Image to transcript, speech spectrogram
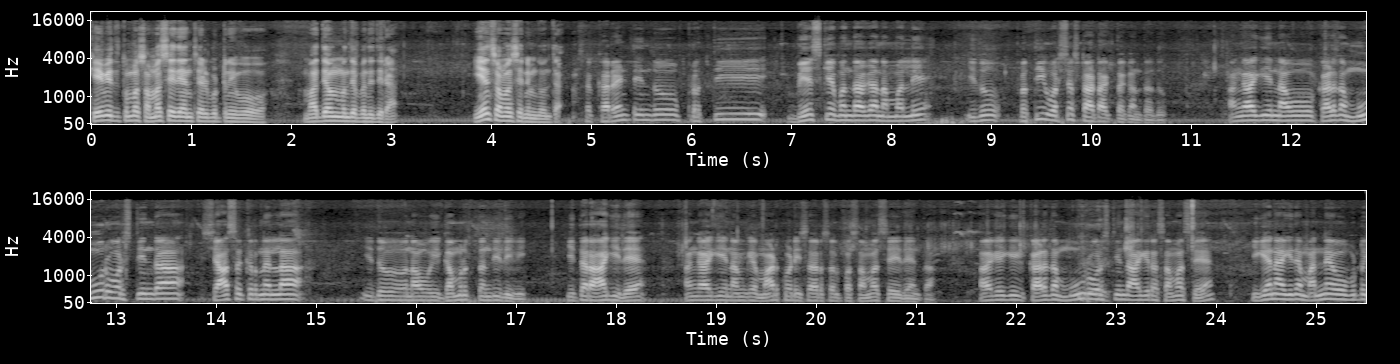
ಕೆ ವಿದು ತುಂಬ ಸಮಸ್ಯೆ ಇದೆ ಅಂತ ಹೇಳ್ಬಿಟ್ಟು ನೀವು ಮಾಧ್ಯಮದ ಮುಂದೆ ಬಂದಿದ್ದೀರಾ? ಏನು ಸಮಸ್ಯೆ ನಿಮ್ಮದು ಅಂತ? ಸರ್ ಕರೆಂಟಿಂದು ಪ್ರತಿ ಬೇಸಿಗೆ ಬಂದಾಗ ನಮ್ಮಲ್ಲಿ ಇದು ಪ್ರತಿ ವರ್ಷ ಸ್ಟಾರ್ಟ್ ಆಗ್ತಕ್ಕಂಥದ್ದು. ಹಾಗಾಗಿ ನಾವು ಕಳೆದ ಮೂರು ವರ್ಷದಿಂದ ಶಾಸಕರನ್ನೆಲ್ಲ ಇದು ನಾವು ಈ ಗಮನಕ್ಕೆ ತಂದಿದ್ದೀವಿ. ಈ ಥರ ಆಗಿದೆ. ಹಾಗಾಗಿ ನಮಗೆ ಮಾಡಿಕೊಡಿ ಸರ್ ಸ್ವಲ್ಪ ಸಮಸ್ಯೆ ಇದೆ ಅಂತ. ಹಾಗಾಗಿ ಕಳೆದ ಮೂರು ವರ್ಷದಿಂದ ಆಗಿರೋ ಸಮಸ್ಯೆ ಈಗೇನಾಗಿದೆ ಮೊನ್ನೆ ಹೋಗ್ಬಿಟ್ಟು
